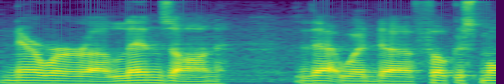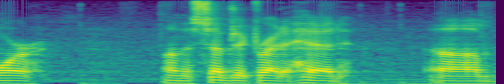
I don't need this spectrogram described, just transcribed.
narrower uh, lens on that would uh, focus more on the subject right ahead. Um,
